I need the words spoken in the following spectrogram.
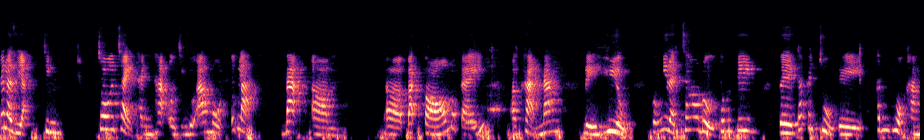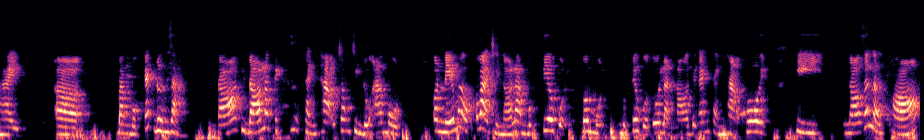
Tức là gì ạ? Trình trôi chảy thành thạo ở trình độ A1 tức là bạn um, uh, bạn có một cái uh, khả năng để hiểu cũng như là trao đổi thông tin về các cái chủ đề thân thuộc hàng ngày uh, bằng một cách đơn giản. Đó thì đó là cái sự thành thạo trong trình độ A1 còn nếu mà các bạn chỉ nói là mục tiêu của tôi muốn mục tiêu của tôi là nói tiếng Anh thành thạo thôi thì nó rất là khó.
